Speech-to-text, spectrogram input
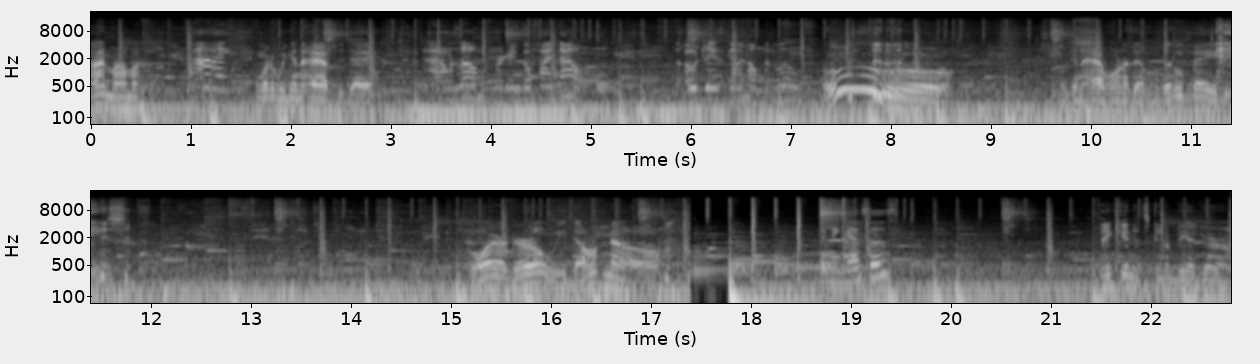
Hi, Mama. Hi. What are we gonna have today? I don't know. We're gonna go find out. The OJ's gonna help it move. Ooh. We're gonna have one of them little babies. Boy or girl, we don't know. Any guesses? Thinking it's gonna be a girl.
